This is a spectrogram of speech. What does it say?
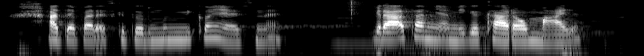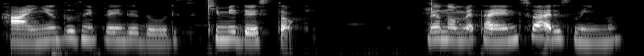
Até parece que todo mundo me conhece, né? Grata à minha amiga Carol Maia, rainha dos empreendedores, que me deu esse toque. Meu nome é Tayane Soares Lima,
